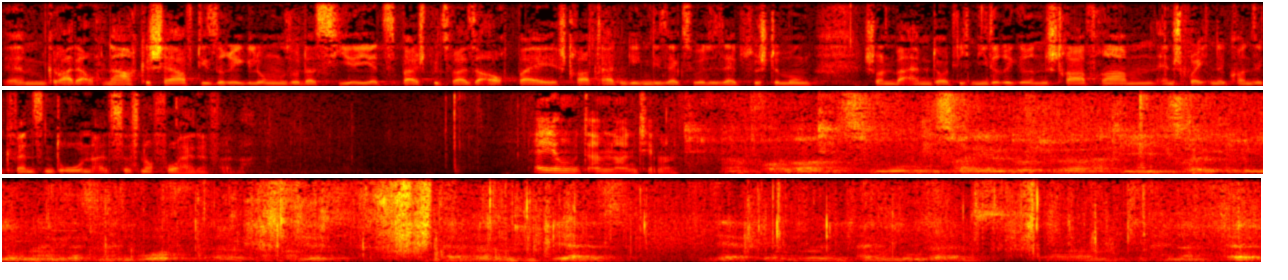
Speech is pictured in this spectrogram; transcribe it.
ähm, gerade auch nachgeschärft, diese Regelungen, sodass hier jetzt beispielsweise auch bei Straftaten gegen die sexuelle Selbstbestimmung schon bei einem deutlich niedrigeren Strafrahmen entsprechende Konsequenzen drohen, als das noch vorher der Fall war. Herr Jung mit einem neuen Thema. Frau zu Israel. Dort äh, hat die israelische Regierung einen Gesetzentwurf äh, äh, der es sehr erschweren soll, die Teilung Jerusalems äh, zu verhindern, äh,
